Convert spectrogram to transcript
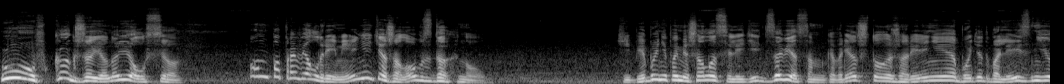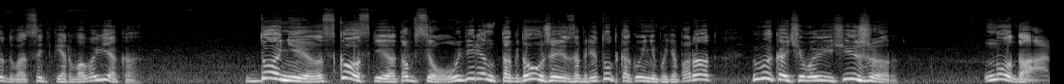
Уф, как же я наелся. Он поправил ремень и тяжело вздохнул. Тебе бы не помешало следить за весом. Говорят, что ожирение будет болезнью 21 века. Да не, сказки это все, уверен, тогда уже изобретут какой-нибудь аппарат, выкачивающий жир. Ну да,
